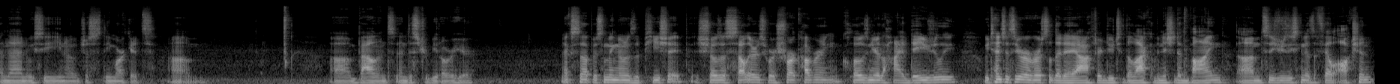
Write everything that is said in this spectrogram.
and then we see you know just the market um, um, balance and distribute over here. Next up is something known as the p shape it shows us sellers who are short covering close near the high of day usually. We tend to see a reversal the day after due to the lack of initiative buying. Um, this is usually seen as a failed auction.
